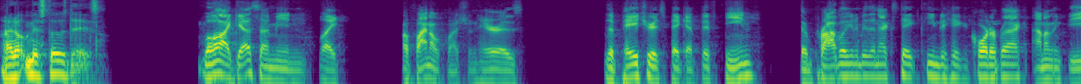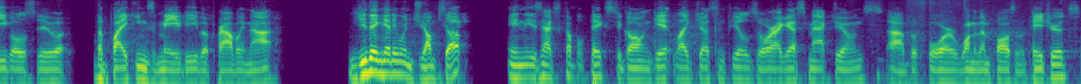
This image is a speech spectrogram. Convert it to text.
I don't miss those days. Well, I guess I mean like a final question here is the Patriots pick at 15. They're probably going to be the next take, team to take a quarterback. I don't think the Eagles do. The Vikings maybe, but probably not. Do you think anyone jumps up in these next couple picks to go and get like Justin Fields or I guess Mac Jones uh, before one of them falls to the Patriots?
